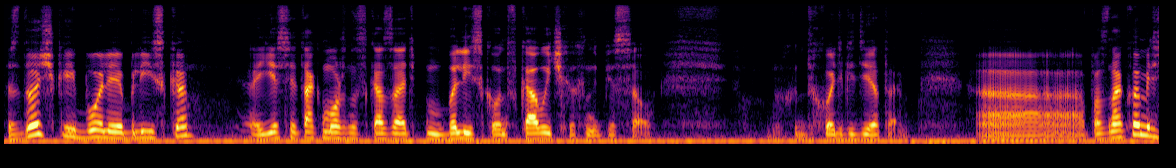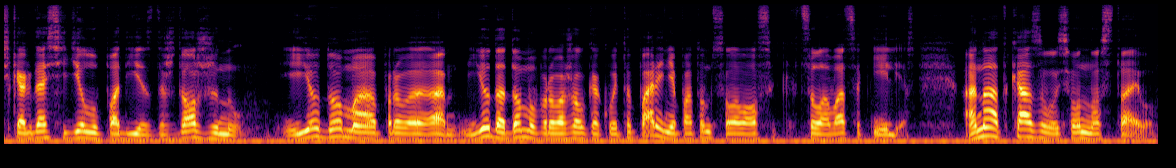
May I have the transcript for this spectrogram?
С дочкой более близко, если так можно сказать, близко он в кавычках написал хоть где-то. А, познакомились, когда сидел у подъезда, ждал жену. Ее, дома, а, ее до дома провожал какой-то парень, а потом целовался, целоваться к ней лез. Она отказывалась, он настаивал.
